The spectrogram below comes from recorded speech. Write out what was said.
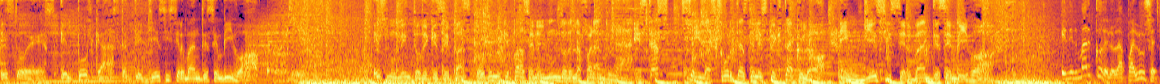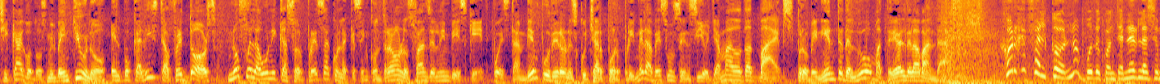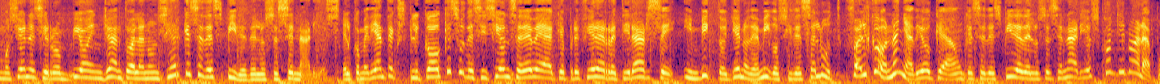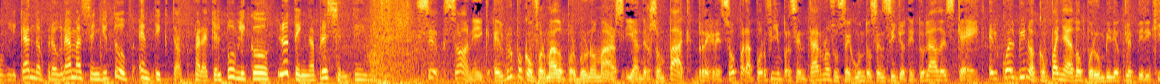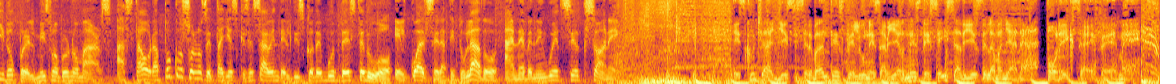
Esto es el podcast de Jesse Cervantes en vivo. Es momento de que sepas todo lo que pasa en el mundo de la farándula. Estas son las cortas del espectáculo en Jesse Cervantes en vivo. En el marco de Lollapalooza Chicago 2021, el vocalista Fred Durst no fue la única sorpresa con la que se encontraron los fans de Limp Bizkit, pues también pudieron escuchar por primera vez un sencillo llamado That Vibes, proveniente del nuevo material de la banda. Jorge Falcón no pudo contener las emociones y rompió en llanto al anunciar que se despide de los escenarios. El comediante explicó que su decisión se debe a que prefiere retirarse invicto, lleno de amigos y de salud. Falcón añadió que aunque se despide de los escenarios, continuará publicando programas en YouTube, en TikTok, para que el público lo tenga presente. Silk Sonic, el grupo conformado por Bruno Mars y Anderson Paak, regresó para por fin presentarnos su segundo sencillo titulado Skate, el cual vino acompañado por un videoclip dirigido por el mismo Bruno Mars. Hasta ahora, pocos son los detalles que se saben del disco debut de este dúo, el cual será titulado An Evening with Silk Sonic. Escucha a Jesse Cervantes de lunes a viernes de 6 a 10 de la mañana por Exa FM.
